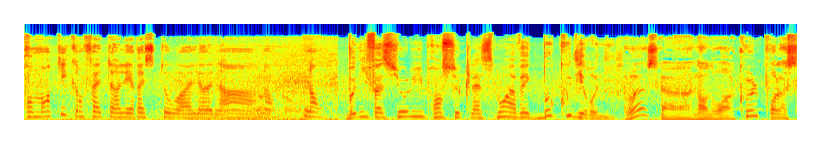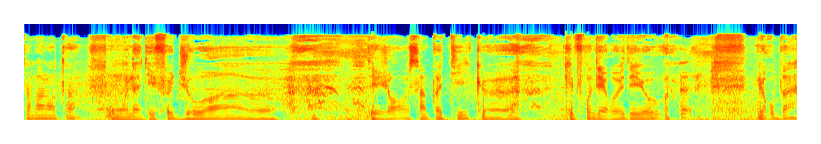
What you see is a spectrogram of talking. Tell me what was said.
romantique en fait, hein, les restos à Alonne, hein, non, non. Bonifacio lui prend ce classement avec beaucoup d'ironie. Ouais, c'est un endroit cool pour la Saint-Valentin. On a des feux de joie, euh, des gens sympathiques euh, qui font des rodéos urbains.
